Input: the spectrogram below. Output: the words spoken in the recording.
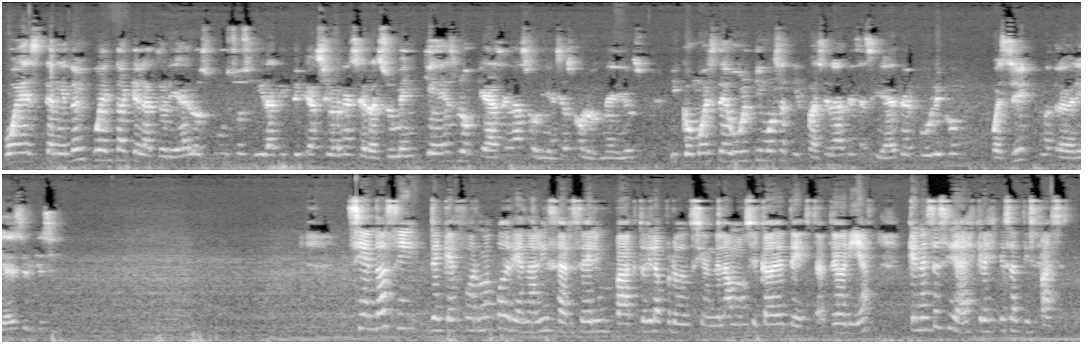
Pues teniendo en cuenta que la teoría de los usos y gratificaciones se resume en qué es lo que hacen las audiencias con los medios y cómo este último satisface las necesidades del público, pues sí, me atrevería a decir que sí. Siendo así, ¿de qué forma podría analizarse el impacto y la producción de la música desde esta teoría? ¿Qué necesidades crees que satisface?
